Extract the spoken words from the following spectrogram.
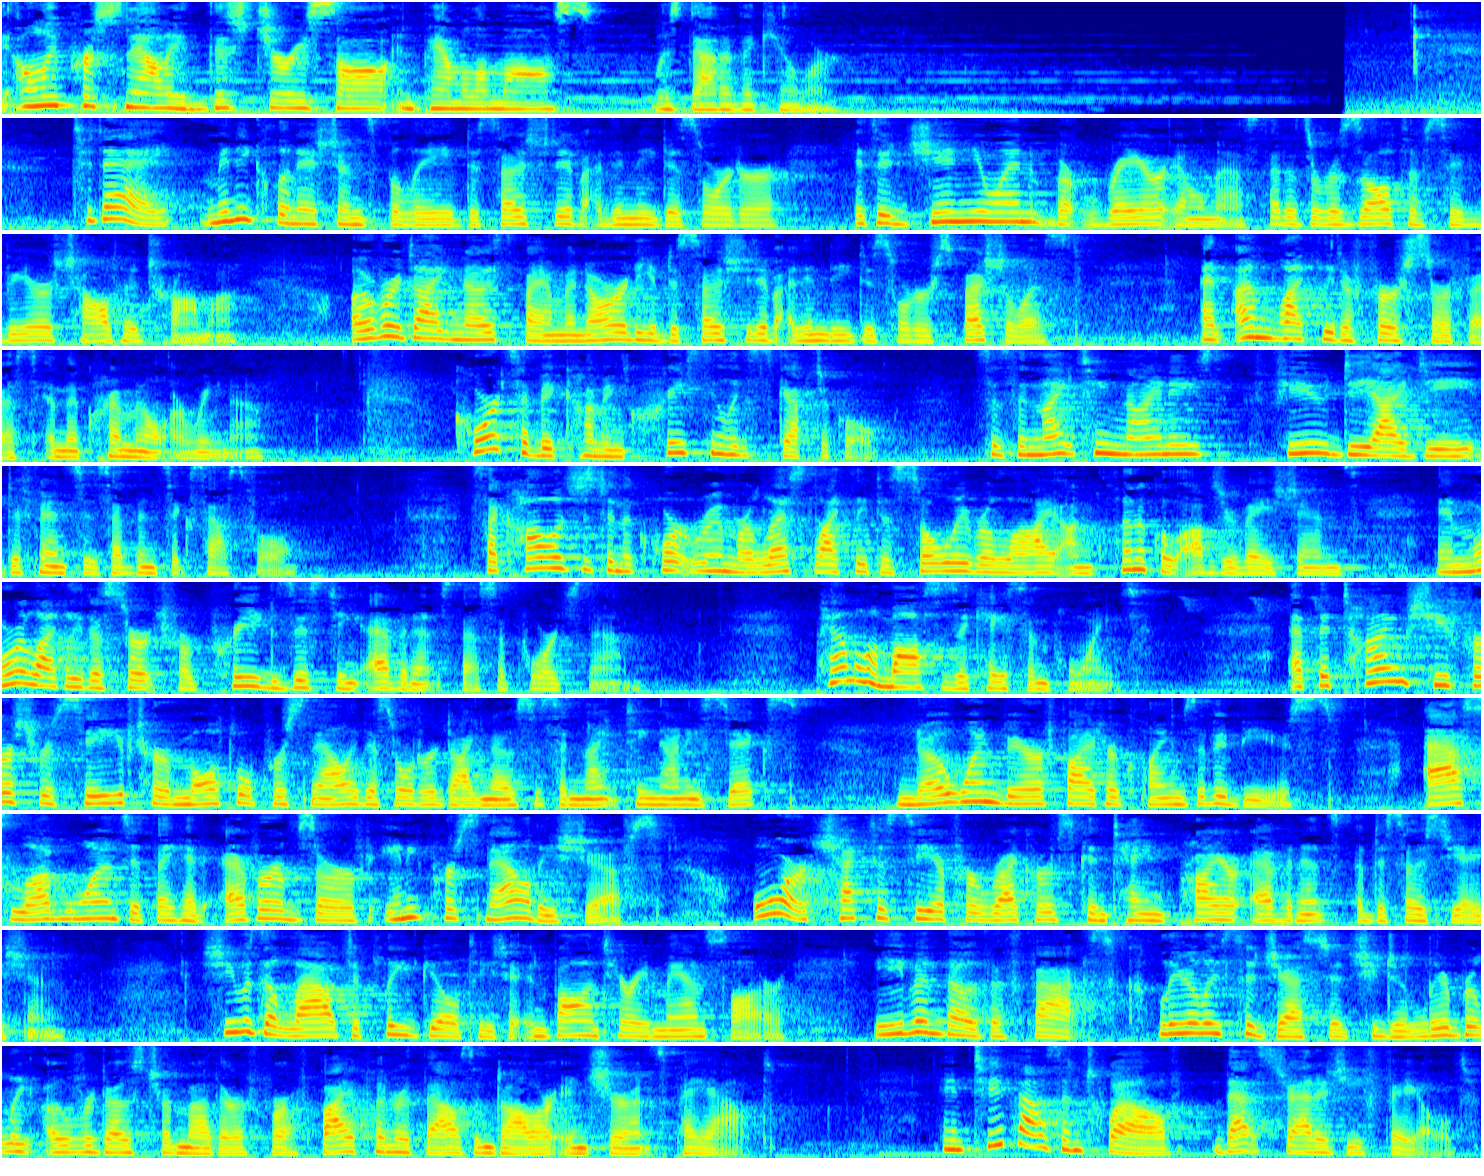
The only personality this jury saw in Pamela Moss was that of a killer. Today, many clinicians believe dissociative identity disorder is a genuine but rare illness that is a result of severe childhood trauma, overdiagnosed by a minority of dissociative identity disorder specialists, and unlikely to first surface in the criminal arena. Courts have become increasingly skeptical. Since the 1990s, few DID defenses have been successful. Psychologists in the courtroom are less likely to solely rely on clinical observations and more likely to search for pre existing evidence that supports them. Pamela Moss is a case in point. At the time she first received her multiple personality disorder diagnosis in 1996, no one verified her claims of abuse, asked loved ones if they had ever observed any personality shifts, or check to see if her records contained prior evidence of dissociation. She was allowed to plead guilty to involuntary manslaughter, even though the facts clearly suggested she deliberately overdosed her mother for a $500,000 insurance payout. In 2012, that strategy failed.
